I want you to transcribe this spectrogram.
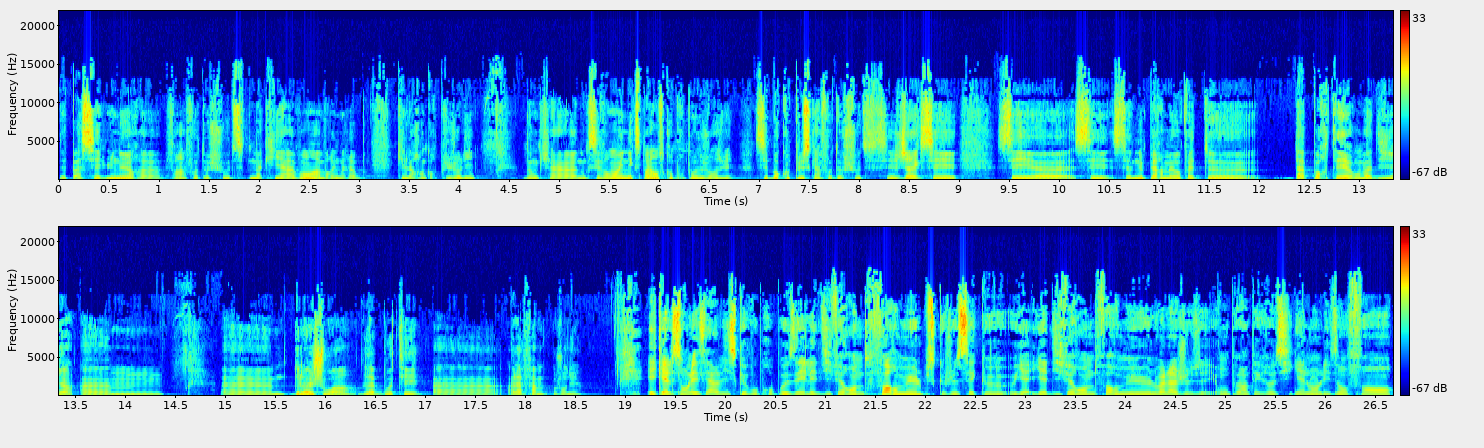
de passer une heure à faire un photoshoot, se maquiller avant, avoir une robe qui la rend encore plus jolie. Donc, donc c'est vraiment une expérience qu'on propose aujourd'hui. C'est beaucoup plus qu'un photoshoot. Je dirais que c'est, c'est, euh, ça nous permet au fait d'apporter, on va dire, de la joie, de la beauté à, à la femme aujourd'hui. Et quels sont les services que vous proposez, les différentes formules, puisque je sais qu'il y, y, a différentes formules. Voilà, je, on peut intégrer aussi également les enfants.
